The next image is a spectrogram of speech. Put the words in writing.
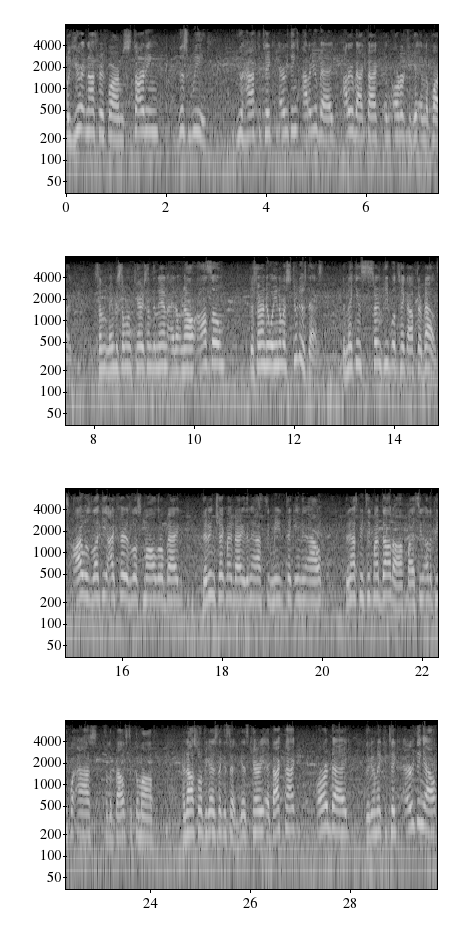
But you're at Knott's Berry Farm, starting this week, you have to take everything out of your bag, out of your backpack in order to get in the park. Some Maybe someone carries something in, I don't know. Also, they're starting to do what Universal Studios does. They're making certain people take off their belts. I was lucky, I carried a little small little bag. They didn't check my bag, they didn't ask me to take anything out. Didn't ask me to take my belt off, but I've seen other people ask for the belts to come off. And also, if you guys, like I said, you guys carry a backpack or a bag, they're gonna make you take everything out,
